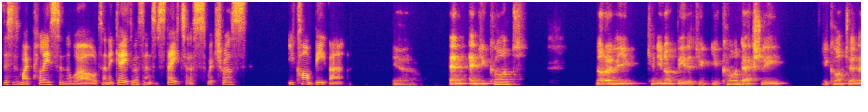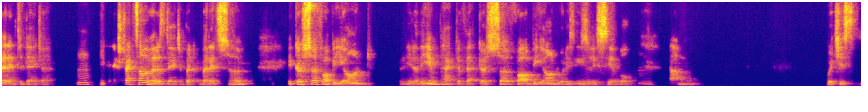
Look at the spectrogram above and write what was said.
this is my place in the world. And it gave them a sense of status which was you can't beat that. Yeah. And and you can't not only can you not beat it you you can't actually you can't turn that into data. Mm. you can extract some of it as data but but it's so it goes so far beyond you know the impact of that goes so far beyond what is easily seeable mm. um, which is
